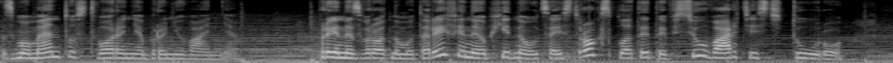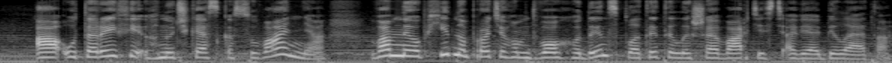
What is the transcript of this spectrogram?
з моменту створення бронювання. При незворотному тарифі необхідно у цей строк сплатити всю вартість туру. А у тарифі гнучке скасування вам необхідно протягом двох годин сплатити лише вартість авіабілета,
